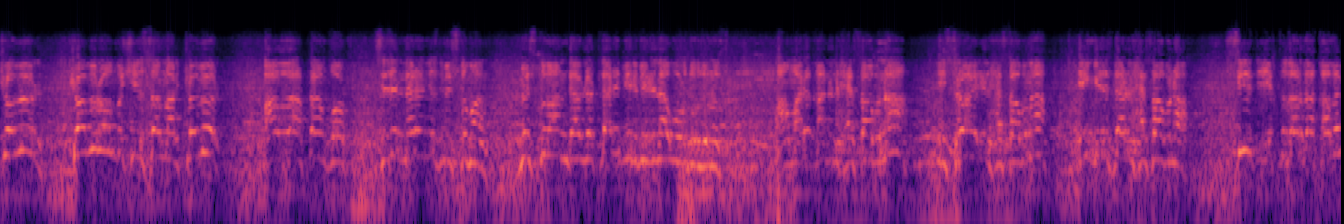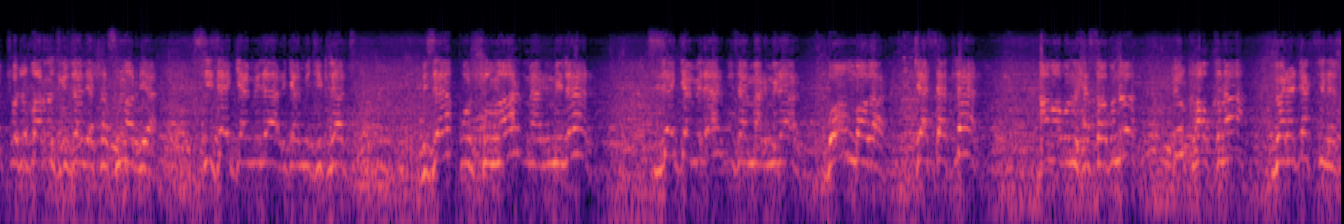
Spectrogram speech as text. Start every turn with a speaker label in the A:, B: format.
A: Kömür kömür. Olmuş insanlar kömür. Allah'tan kork. Sizin nereniz Müslüman? Müslüman devletleri birbirine vurdurdunuz. Amerika'nın hesabına, İsrail'in hesabına, İngilizlerin hesabına. Siz iktidarda kalıp çocuklarınız güzel yaşasınlar diye. Size gemiler, gemicikler, bize kurşunlar, mermiler, size gemiler, bize mermiler, bombalar, cesetler. Ama bunun hesabını Türk halkına vereceksiniz.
